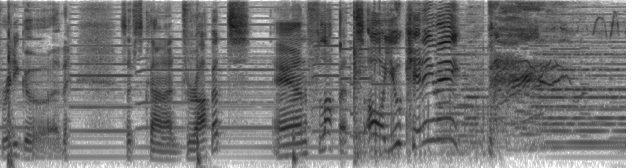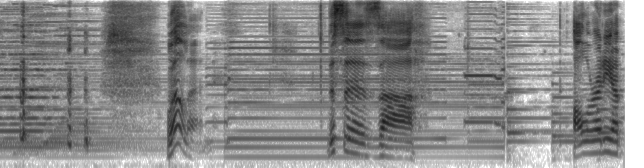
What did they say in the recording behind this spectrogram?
pretty good. So just kind of drop it and flop it. Oh, you kidding me? Well then, this is uh, already a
